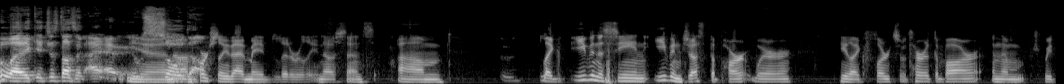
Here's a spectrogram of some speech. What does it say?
Like it just doesn't I, it was yeah, so no, unfortunately that made literally no sense. Um, like even the scene even just the part where he like flirts with her at the bar and then we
